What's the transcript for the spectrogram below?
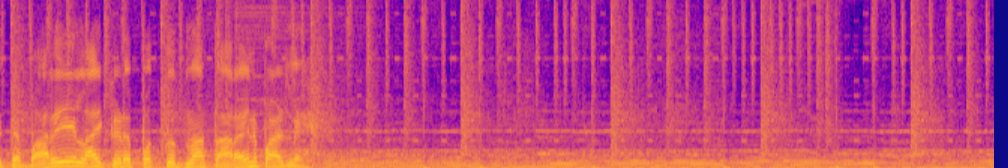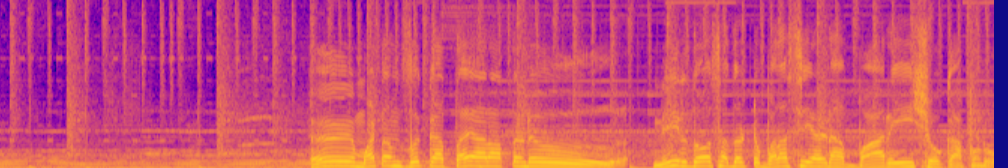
ಇತ್ತೆ ಬಾರಿ ಲಾಯ್ಕಡೆ ಪೊತ್ತದ್ನ ತಾರಾಯಿನ ಪಾಡ್ಲೆ. ಏ, ಮಟನ್ ಸುಕ್ಕ ತಯಾರಾತಂಡು. ನೀರು ದೋಸೆ ದೊಟ್ಟು ಬಳಸಿ ಅಡ ಭಾರಿ ಶೋಕಾಪುಂಡು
